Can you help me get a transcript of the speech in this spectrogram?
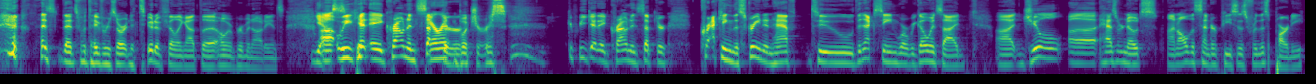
That's that's what they've resorted to to filling out the home improvement audience. Yes. uh, we get a crown and scepter. Errant butchers. we get a crown and scepter cracking the screen in half to the next scene where we go inside. Uh, Jill uh, has her notes on all the centerpieces for this party.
